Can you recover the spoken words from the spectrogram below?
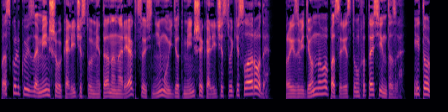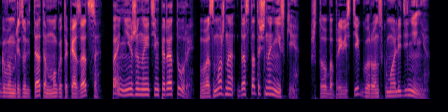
поскольку из-за меньшего количества метана на реакцию с ним уйдет меньшее количество кислорода, произведенного посредством фотосинтеза. Итоговым результатом могут оказаться пониженные температуры, возможно, достаточно низкие, чтобы привести к гуронскому оледенению.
